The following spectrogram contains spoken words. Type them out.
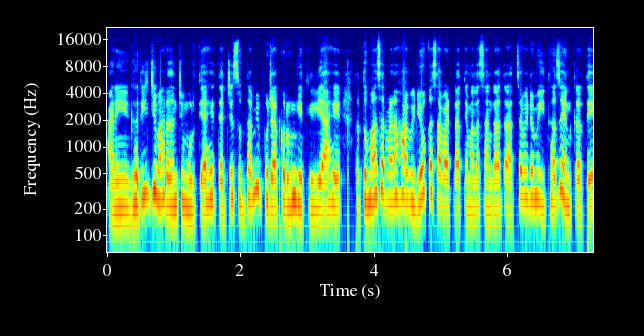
आणि घरी जी महाराजांची मूर्ती आहे त्याची सुद्धा मी पूजा करून घेतलेली आहे. तर तुम्हा सर्वांना हा व्हिडिओ कसा वाटला ते मला सांगा. तर आजचा व्हिडिओ मी इथंच एंड करते.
